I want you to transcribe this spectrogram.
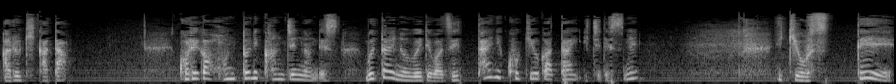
歩き方。これが本当に肝心なんです。舞台の上では絶対に呼吸が第一ですね。息を吸って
